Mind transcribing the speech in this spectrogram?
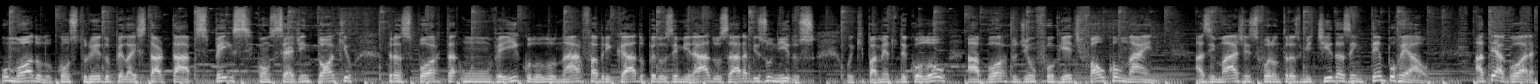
O módulo, construído pela startup Space, com sede em Tóquio, transporta um veículo lunar fabricado pelos Emirados Árabes Unidos. O equipamento decolou a bordo de um foguete Falcon 9. As imagens foram transmitidas em tempo real. Até agora,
